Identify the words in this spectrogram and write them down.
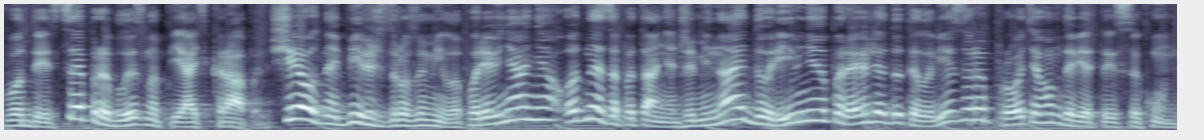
води. Це приблизно 5 крапель. Ще одне більш зрозуміле порівняння: одне запитання Gemini дорівнює перегляду телевізора протягом 9 секунд.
